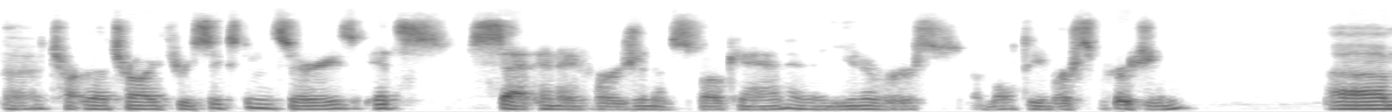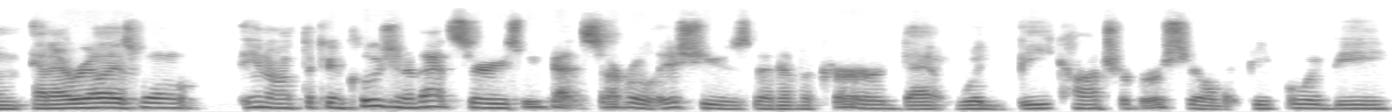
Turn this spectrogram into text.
the, Char- the Charlie 316 series. It's set in a version of Spokane in a universe, a multiverse version. Um, and I realized, well, you know, at the conclusion of that series, we've got several issues that have occurred that would be controversial, that people would be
